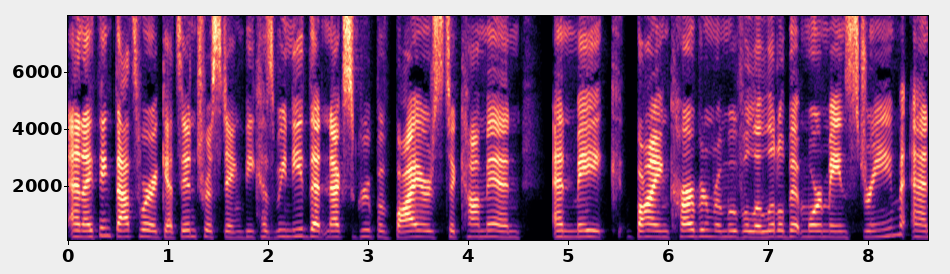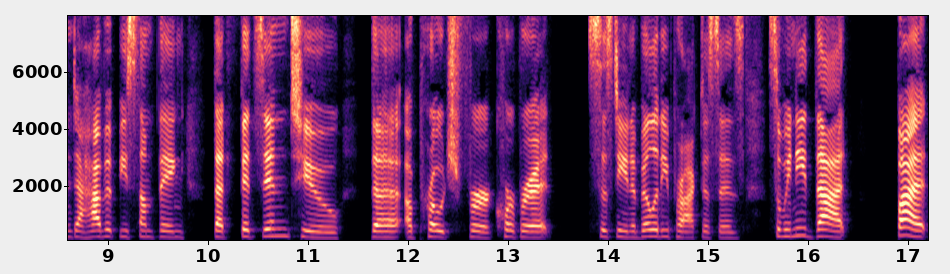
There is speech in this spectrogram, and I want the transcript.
And I think that's where it gets interesting because we need that next group of buyers to come in and make buying carbon removal a little bit more mainstream and to have it be something that fits into the approach for corporate sustainability practices. So we need that. But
